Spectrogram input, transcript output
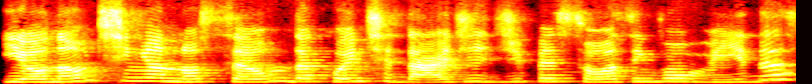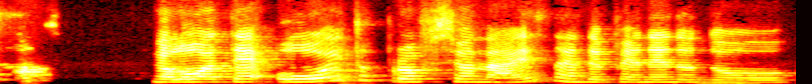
E eu não tinha noção da quantidade de pessoas envolvidas. Falou até oito profissionais, né? Dependendo do,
